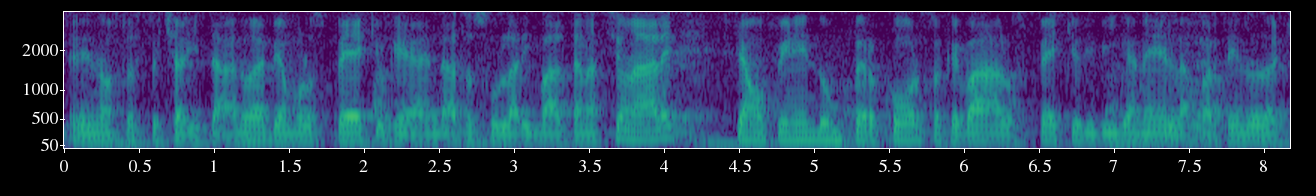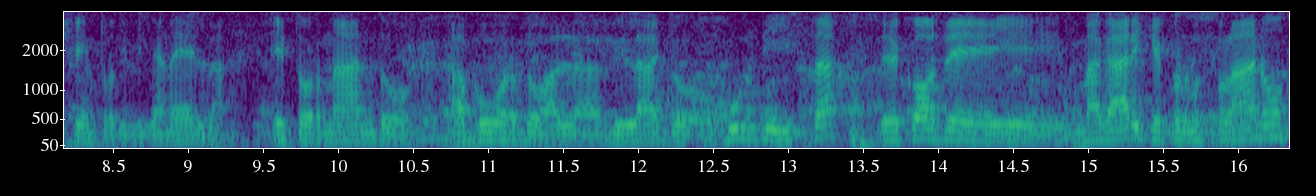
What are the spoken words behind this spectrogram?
le nostre specialità. Noi abbiamo lo specchio che è andato sulla ribalta nazionale, stiamo finendo un percorso che va allo specchio di Viganella partendo dal centro di Viganella e tornando andando a bordo al villaggio buddista, delle cose magari che per lo solano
